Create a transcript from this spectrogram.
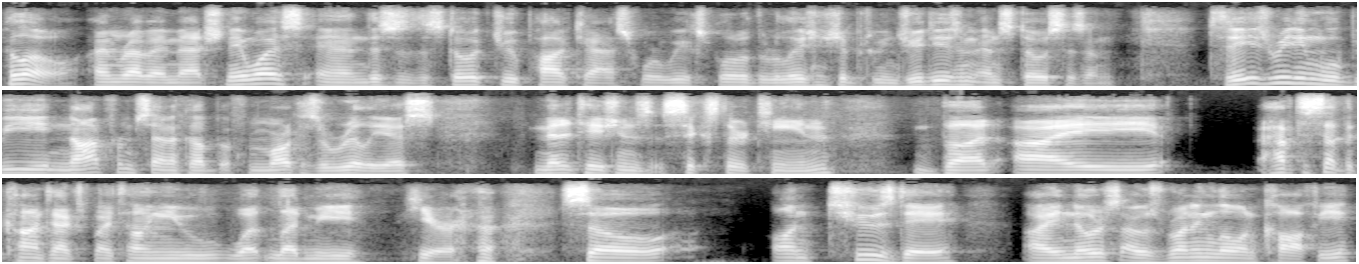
Hello, I'm Rabbi Matt Schneeweiss, and this is the Stoic Jew podcast, where we explore the relationship between Judaism and Stoicism. Today's reading will be not from Seneca, but from Marcus Aurelius, Meditations 613. But I have to set the context by telling you what led me here. so on Tuesday, I noticed I was running low on coffee,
